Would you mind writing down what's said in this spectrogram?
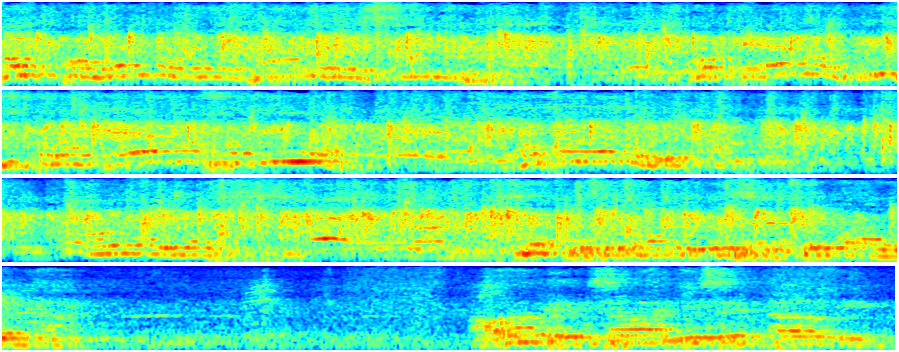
No podemos dejar de decir lo que hemos visto, lo que hemos oído. No podemos dejar. Gloria a Dios. Siempre se va a la iglesia para abundar. Ahora pensaba aquí sentado, mi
